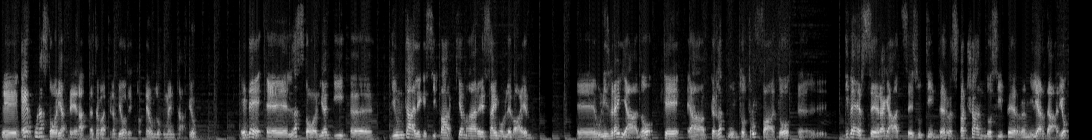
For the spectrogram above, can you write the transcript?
E è una storia vera, d'altra parte l'abbiamo detto, è un documentario, ed è eh, la storia di, eh, di un tale che si fa chiamare Simon Levaev, eh, un israeliano che ha per l'appunto truffato eh, diverse ragazze su Tinder spacciandosi per miliardario,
